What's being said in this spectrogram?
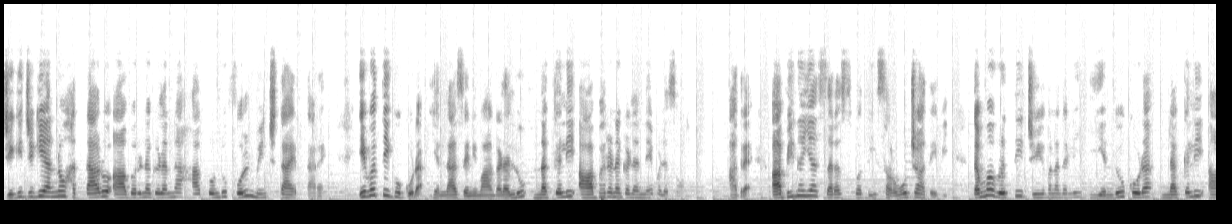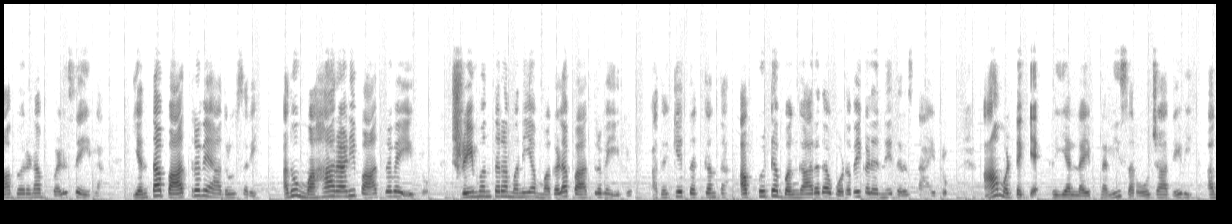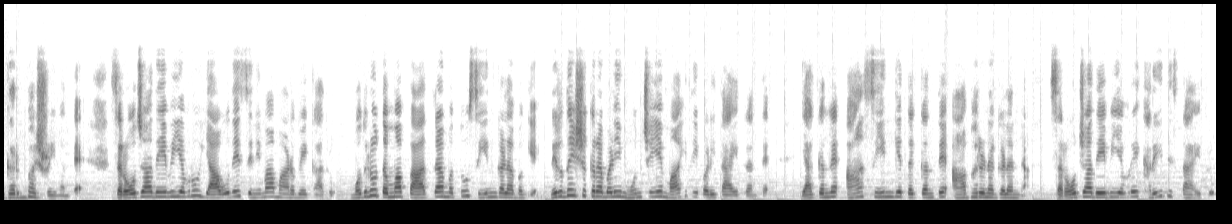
ಜಿಗಿ ಜಿಗಿ ಅನ್ನೋ ಹತ್ತಾರು ಆಭರಣಗಳನ್ನ ಹಾಕೊಂಡು ಫುಲ್ ಮಿಂಚ್ತಾ ಇರ್ತಾರೆ. ಇವತ್ತಿಗೂ ಕೂಡ ಎಲ್ಲಾ ಸಿನಿಮಾಗಳಲ್ಲೂ ನಕಲಿ ಆಭರಣಗಳನ್ನೇ ಬಳಸೋದು. ಆದ್ರೆ ಅಭಿನಯ ಸರಸ್ವತಿ ಸರೋಜಾದೇವಿ ತಮ್ಮ ವೃತ್ತಿ ಜೀವನದಲ್ಲಿ ಎಂದೂ ಕೂಡ ನಕಲಿ ಆಭರಣ ಬಳಸೇ ಇಲ್ಲ. ಎಂತ ಪಾತ್ರವೇ ಆದ್ರೂ ಸರಿ, ಅದು ಮಹಾರಾಣಿ ಪಾತ್ರವೇ ಇದ್ರು, ಶ್ರೀಮಂತರ ಮನೆಯ ಮಗಳ ಪಾತ್ರವೇ ಇದ್ರು, ಅದಕ್ಕೆ ತಕ್ಕಂತ ಅಪ್ಪಟ ಬಂಗಾರದ ಒಡವೆಗಳನ್ನೇ ಧರಿಸ್ತಾ ಇದ್ರು. ಆ ಮಟ್ಟಕ್ಕೆ ರಿಯಲ್ ಲೈಫ್ನಲ್ಲಿ ಸರೋಜಾದೇವಿ ಅಗರ್ಭ ಶ್ರೀಮಂತೆ. ಸರೋಜಾದೇವಿಯವರು ಯಾವುದೇ ಸಿನಿಮಾ ಮಾಡಬೇಕಾದ್ರೂ ಮೊದಲು ತಮ್ಮ ಪಾತ್ರ ಮತ್ತು ಸೀನ್ಗಳ ಬಗ್ಗೆ ನಿರ್ದೇಶಕರ ಬಳಿ ಮುಂಚೆಯೇ ಮಾಹಿತಿ ಪಡಿತಾ ಇದ್ರಂತೆ. ಯಾಕಂದ್ರೆ ಆ ಸೀನ್ಗೆ ತಕ್ಕಂತೆ ಆಭರಣಗಳನ್ನ ಸರೋಜಾದೇವಿಯವರೇ ಖರೀದಿಸ್ತಾ ಇದ್ರು.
